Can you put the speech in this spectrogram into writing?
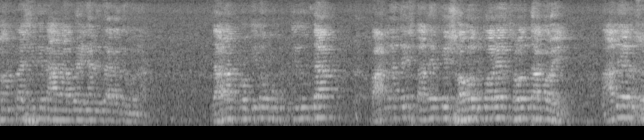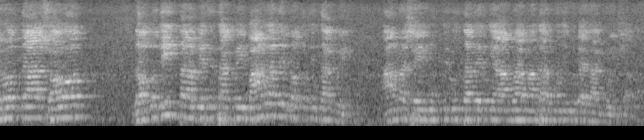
সন্ত্রাসীদের আর আমরা এখানে জায়গা দেবো না। যারা প্রকৃত মুক্তিযোদ্ধা বাংলাদেশ তাদেরকে স্মরণ করে, শ্রদ্ধা করে। তাদের শ্রদ্ধা স্মরণ যতদিন তারা বেঁচে থাকবে, বাংলাদেশ যতদিন থাকবে, আমরা সেই মুক্তিযোদ্ধাদেরকে আমরা মাথার গুটায় রাখব ইনশাআল্লাহ।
